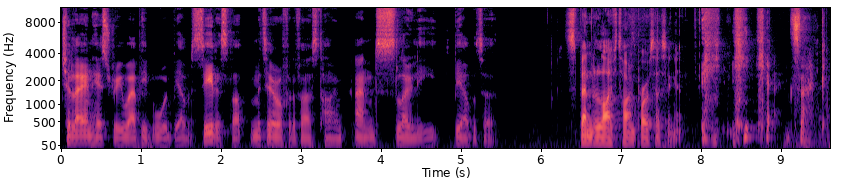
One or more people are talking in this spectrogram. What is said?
Chilean history where people would be able to see this stuff, material for the first time and slowly be able to. Spend a lifetime processing it. yeah, exactly.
